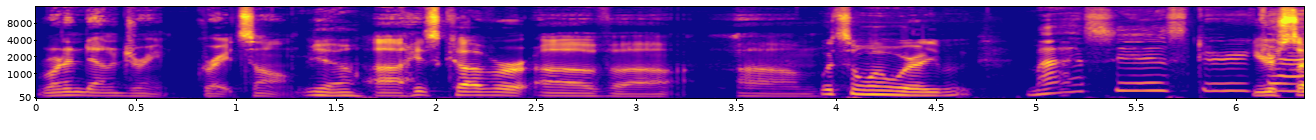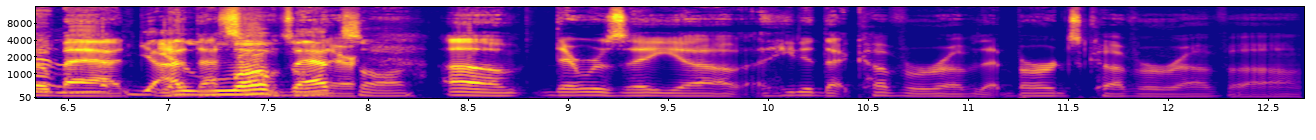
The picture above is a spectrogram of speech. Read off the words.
Running Down a Dream, great song. Yeah. uh, his cover of uh, um, what's the one where you, my sister? You're so bad. lo-" Yeah, I love that there. song. Um, there was a uh, he did that cover of that Byrds cover of uh,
